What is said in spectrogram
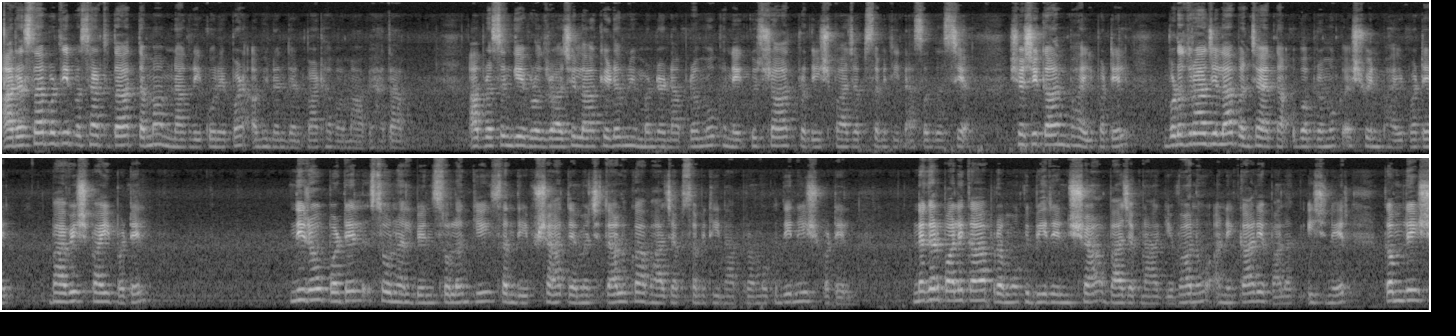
આ રસ્તા પરથી પસાર થતા તમામ નાગરિકોને પણ અભિનંદન પાઠવવામાં આવ્યા હતા. આ પ્રસંગે વડોદરા જિલ્લા કેળવણી મંડળના પ્રમુખ અને ગુજરાત પ્રદેશ ભાજપ સમિતિના સદસ્ય શશિકાંતભાઈ પટેલ, વડોદરા જિલ્લા પંચાયતના ઉપપ્રમુખ અશ્વિનભાઈ પટેલ ભાવેશભાઈ પટેલ, નીરવ પટેલ, સોનલબેન સોલંકી, સંદીપ શાહ તેમજ તાલુકા ભાજપ સમિતિના પ્રમુખ દિનેશ પટેલ, નગરપાલિકા પ્રમુખ બીરેન શાહ, ભાજપના આગેવાનો અને કાર્યપાલક ઇજનેર કમલેશ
